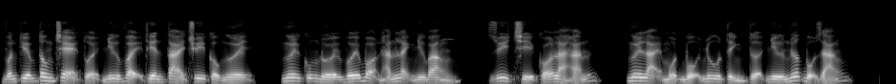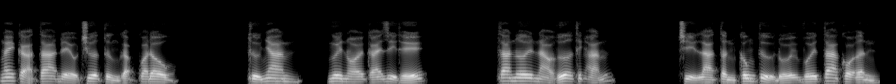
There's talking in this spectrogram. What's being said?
Vấn kiếm tông trẻ tuổi như vậy thiên tài truy cầu ngươi, ngươi cũng đối với bọn hắn lạnh như băng, duy chỉ có là hắn, ngươi lại một bộ nhu tình tựa như nước bộ dáng, ngay cả ta đều chưa từng gặp qua đâu. Tử nhan, ngươi nói cái gì thế? Ta nơi nào ưa thích hắn? Chỉ là tần công tử đối với ta có ân,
